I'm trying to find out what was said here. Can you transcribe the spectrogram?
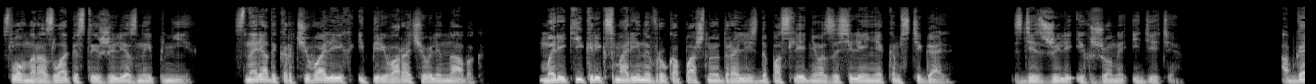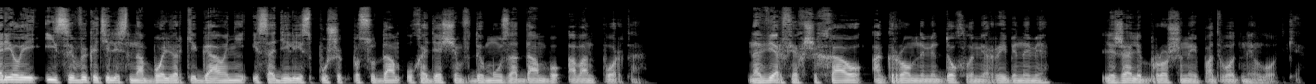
словно разлапистые железные пни. Снаряды корчевали их и переворачивали на бок, Моряки Криксмарины в рукопашную дрались до последнего заселения Камстигаль. Здесь жили их жены и дети. Обгорелые исы выкатились на больверки гавани и садили из пушек по судам, уходящим в дыму за дамбу аванпорта. На верфях Шихау огромными дохлыми рыбинами лежали брошенные подводные лодки.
